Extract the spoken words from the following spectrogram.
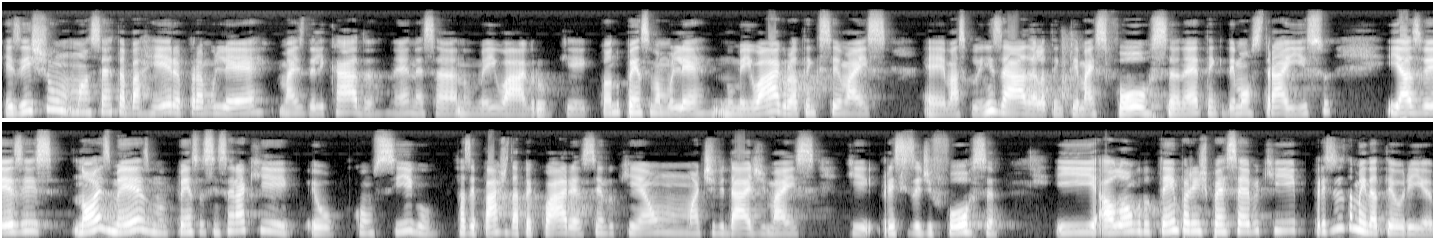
Existe uma certa barreira para a mulher mais delicada, né, nessa no meio agro, que quando pensa uma mulher no meio agro, ela tem que ser mais é, masculinizada, ela tem que ter mais força, né, tem que demonstrar isso. E às vezes nós mesmos pensamos assim, será que eu consigo fazer parte da pecuária, sendo que é uma atividade mais que precisa de força? E ao longo do tempo a gente percebe que precisa também da teoria,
